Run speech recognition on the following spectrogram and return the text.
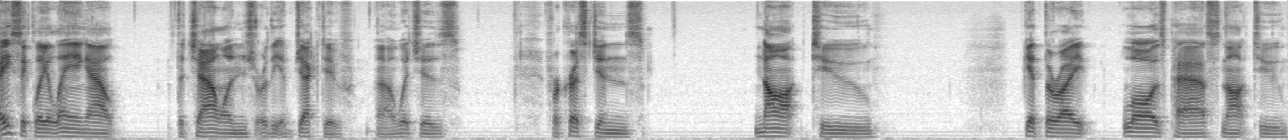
basically laying out the challenge or the objective, uh, which is for Christians not to get the right laws passed, not to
